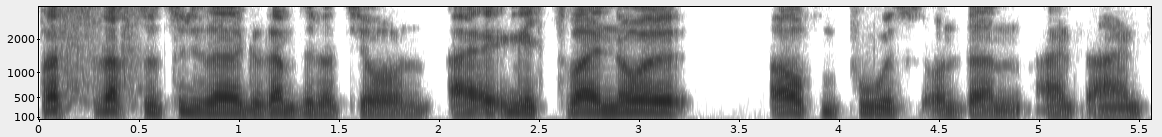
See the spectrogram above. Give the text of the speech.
was sagst du zu dieser Gesamtsituation? Eigentlich 2-0 auf dem Fuß und dann 1-1.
